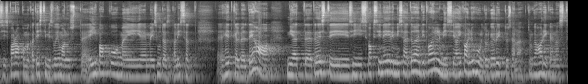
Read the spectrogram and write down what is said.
siis paraku me ka testimisvõimalust ei paku, me ei, me ei suuda seda lihtsalt hetkel veel teha, nii et tõesti siis vaktsineerimise tõendid valmis ja igal juhul tulge üritusele, tulge harige ennast.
